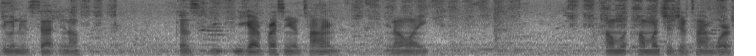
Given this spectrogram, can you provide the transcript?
do a new set. You know, because you, you got to price in your time. You know, like how how much is your time worth?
